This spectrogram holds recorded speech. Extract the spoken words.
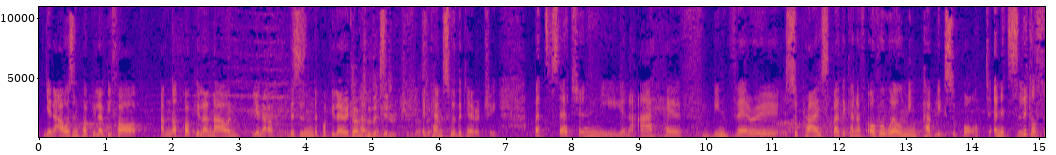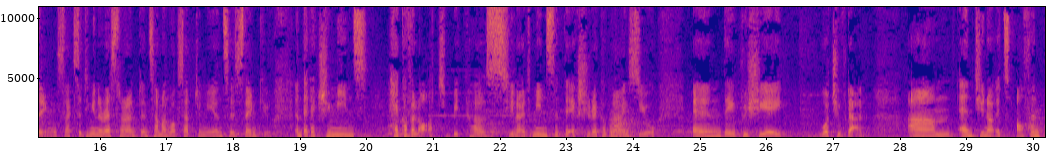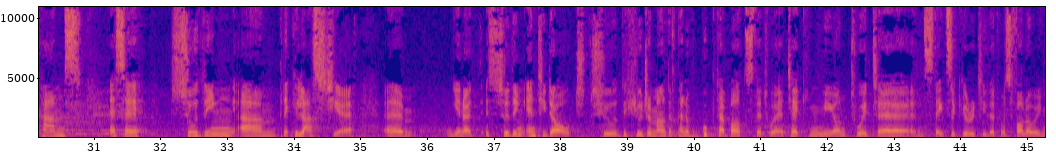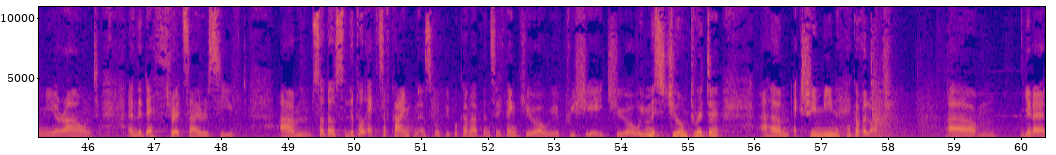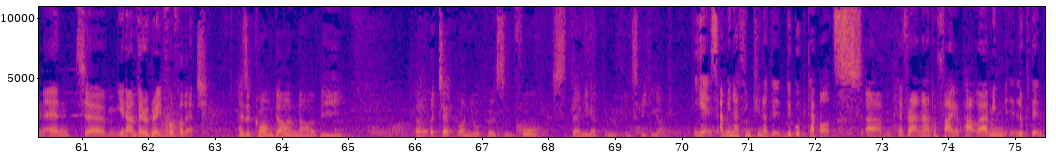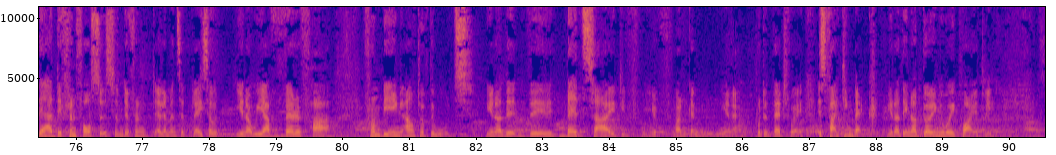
You know I wasn't popular before I'm not popular now, and you know this isn't the popularity. It comes contest. with the territory. It, it comes with the territory. But certainly, you know, I have been very surprised by the kind of overwhelming public support. And it's little things, like sitting in a restaurant and someone walks up to me and says thank you. And that actually means heck of a lot because, you know, it means that they actually recognize you and they appreciate what you've done. Um, and, you know, it often comes as a soothing, um, particularly last year, um, you know, a soothing antidote to the huge amount of kind of Gupta bots that were attacking me on Twitter and state security that was following me around and the death threats I received. Um, so those little acts of kindness where people come up and say thank you or we appreciate you or we missed you on Twitter um, actually mean a heck of a lot. Um, you know, and, and um, you know, I'm very grateful for that. Has it calmed down now, the uh, attack on your person for standing up and, and, speaking out? Yes, I mean, I think, you know, the, the Gupta bots um, have run out of firepower. I mean, look, there are different forces and different elements at play, so, you know, we are very far from being out of the woods. You know, the, the bad side, if, if one can, you know, put it that way, is fighting back. You know, they're not going away quietly.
